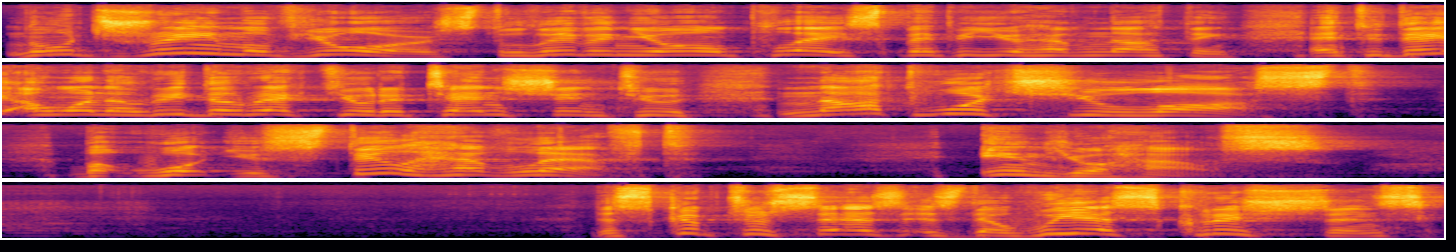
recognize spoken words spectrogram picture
No dream of yours to live in your own place. Maybe you have nothing. And today I want to redirect your attention to not what you lost but what you still have left in your house. The scripture says is that we as Christians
